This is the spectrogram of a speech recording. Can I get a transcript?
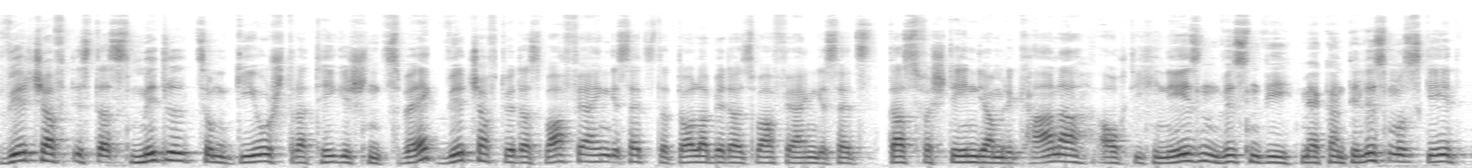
Wirtschaft ist das Mittel zum geostrategischen Zweck. Wirtschaft wird als Waffe eingesetzt, der Dollar wird als Waffe eingesetzt. Das verstehen die Amerikaner, auch die Chinesen wissen, wie Merkantilismus geht.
